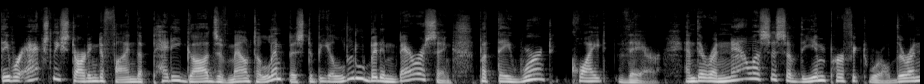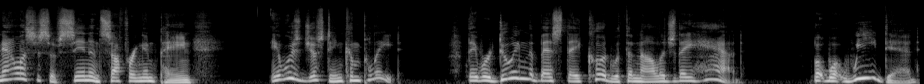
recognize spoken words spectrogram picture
they were actually starting to find the petty gods of Mount Olympus to be a little bit embarrassing, but they weren't quite there. And their analysis of the imperfect world, their analysis of sin and suffering and pain, it was just incomplete. They were doing the best they could with the knowledge they had. But what we did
